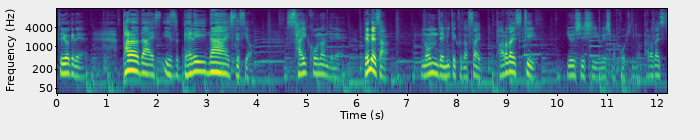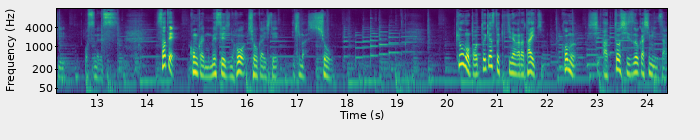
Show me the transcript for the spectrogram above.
というわけで、Paradise is very nice ですよ。最高なんでね、ベンベンさん、飲んでみてください。パラダイスティー。UCC 上島コーヒーのパラダイスティーおすすめです。さて今回もメッセージの方紹介していきましょう。今日もポッドキャスト聞きながら待機。コムアット静岡市民さん。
